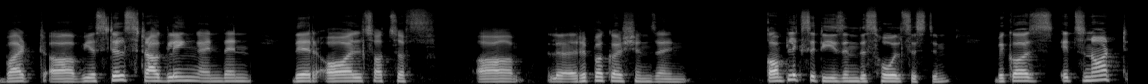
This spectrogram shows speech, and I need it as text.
but uh, we are still struggling and then there are all sorts of uh, repercussions and complexities in this whole system because it's not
